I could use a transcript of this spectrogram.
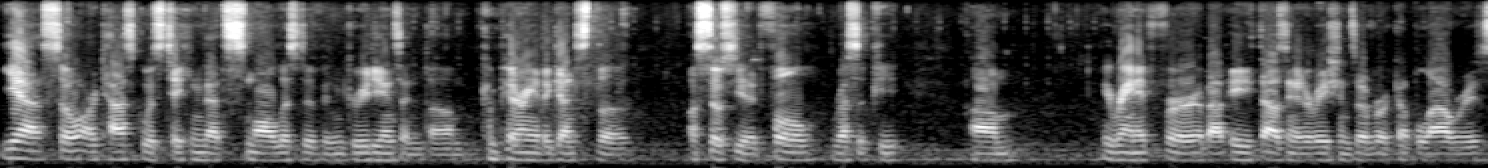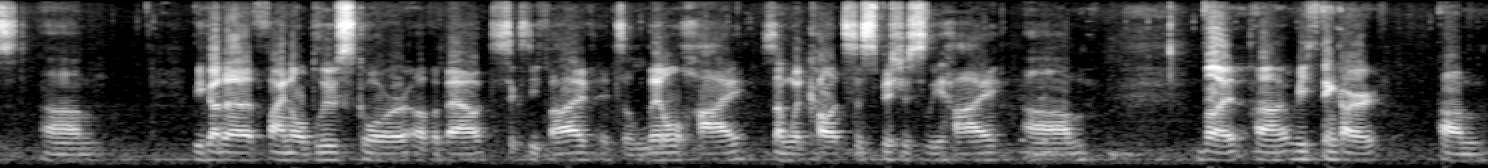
Yeah, so our task was taking that small list of ingredients and um, comparing it against the associated full recipe. Um, we ran it for about 80,000 iterations over a couple hours. Um, we got a final BLEU score of about 65. It's a little high. Some would call it suspiciously high. Um, but uh, we think our um,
